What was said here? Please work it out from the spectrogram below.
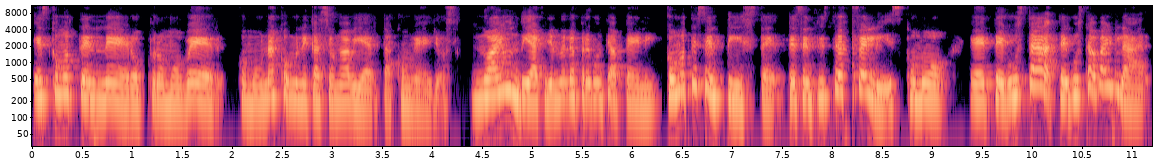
es como tener o promover como una comunicación abierta con ellos. No hay un día que yo no le pregunte a Penny, ¿cómo te sentiste? ¿Te sentiste feliz? Como, eh, ¿te gusta, te gusta bailar?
